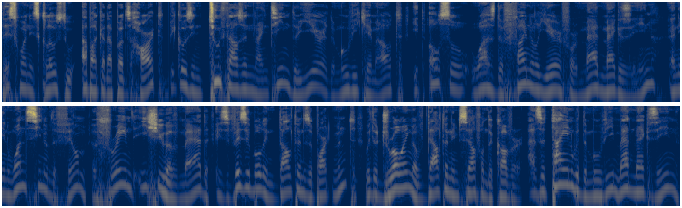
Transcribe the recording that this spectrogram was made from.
This one is close to Abracadapod's heart because in 2019, the year the movie came out, it also was the final year for Mad Magazine. And in one scene of the film, a framed issue of Mad is visible in Dalton's apartment with a drawing of Dalton himself on the cover. As a tie in with the movie, Mad Magazine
